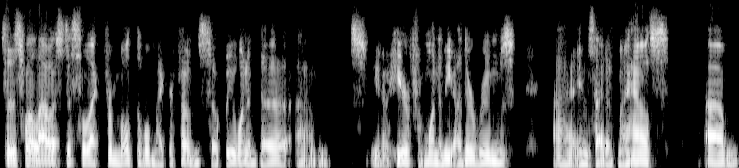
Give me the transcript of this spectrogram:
So this will allow us to select for multiple microphones. So if we wanted to, um, you know, hear from one of the other rooms uh, inside of my house, um,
